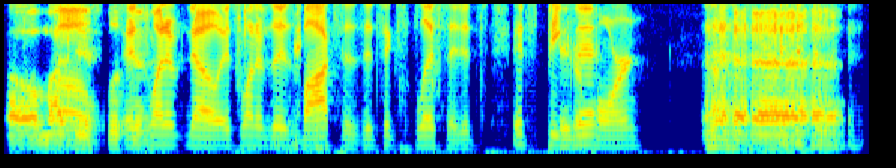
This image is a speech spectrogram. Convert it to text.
Oh, it might oh, be explicit. It's one of no, it's one of those boxes. It's explicit. It's it's speaker it? porn.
